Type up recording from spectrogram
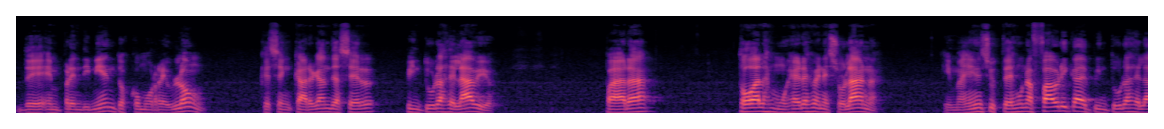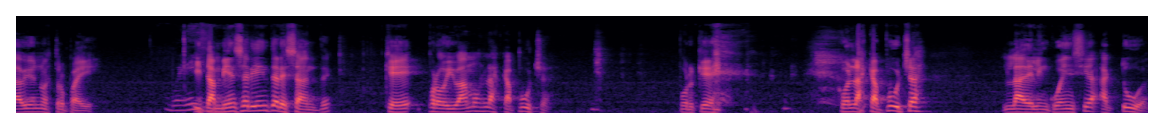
de emprendimientos como Reblón, que se encargan de hacer pinturas de labios para todas las mujeres venezolanas. Imagínense ustedes una fábrica de pinturas de labios en nuestro país. Y también sería interesante que prohibamos las capuchas, porque con las capuchas la delincuencia actúa.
